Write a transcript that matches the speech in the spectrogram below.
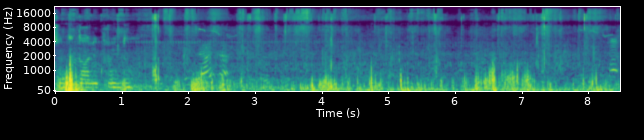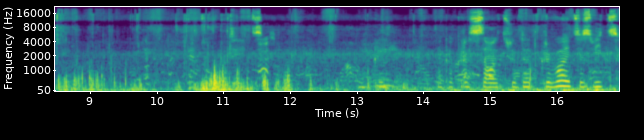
сюди далі пройду. Дивіться. Який- Яка краса сюди відкривається звідси.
